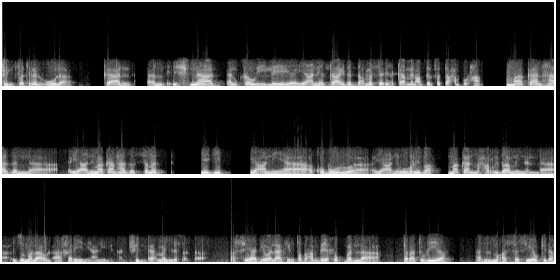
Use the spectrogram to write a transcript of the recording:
في الفترة الأولى كان الإسناد القوي يعني قائد الدعم السريع كان من عبد الفتاح البرهان. ما كان هذا يعني ما كان هذا السند يجد يعني قبول ويعني ورضا ما كان محل رضا من الزملاء الآخرين يعني في المجلس السيادي. ولكن طبعا بحكم التراتبية المؤسسية وكده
